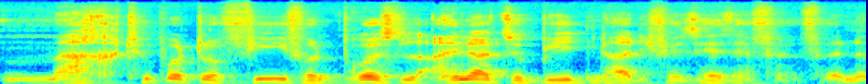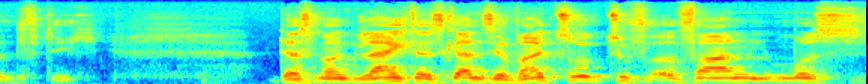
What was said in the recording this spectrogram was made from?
Machthypotrophie von Brüssel Einhalt zu bieten, halte ich für sehr, sehr vernünftig. Dass man gleich das Ganze weit zurückzufahren muss,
